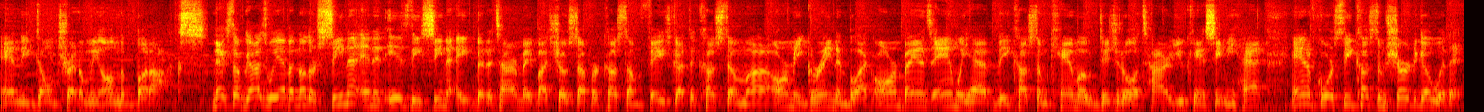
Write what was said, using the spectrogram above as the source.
and the Don't Tread on Me on the buttocks. Next up, guys, we have another Cena, and it is the Cena 8-bit attire made by Showstopper Custom Figs. Got the custom uh, army green and black armbands, and we have the custom camo digital attire You Can't See Me hat, and of course the custom shirt to go with it.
